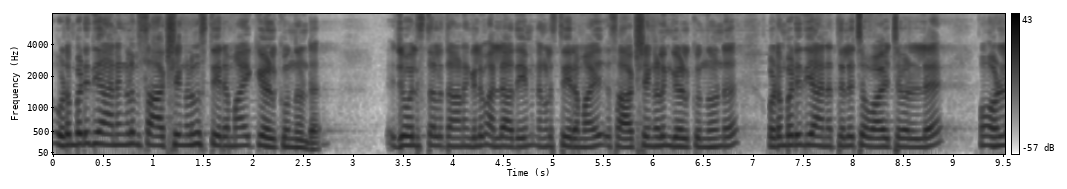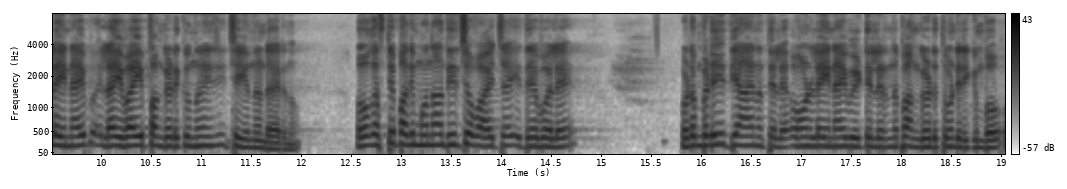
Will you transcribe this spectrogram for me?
ഉടമ്പടി ധ്യാനങ്ങളും സാക്ഷ്യങ്ങളും സ്ഥിരമായി കേൾക്കുന്നുണ്ട്. ജോലി സ്ഥലത്താണെങ്കിലും അല്ലാതെയും ഞങ്ങൾ സ്ഥിരമായി സാക്ഷ്യങ്ങളും കേൾക്കുന്നുണ്ട്. ഉടമ്പടി ധ്യാനത്തിൽ ചൊവ്വാഴ്ചകളിൽ ഓൺലൈനായി ലൈവായി പങ്കെടുക്കുന്നതും ചെയ്യുന്നുണ്ടായിരുന്നു. ഓഗസ്റ്റ് പതിമൂന്നാം തീയതി ചൊവ്വാഴ്ച ഇതേപോലെ ഉടമ്പടി ധ്യാനത്തിൽ ഓൺലൈനായി വീട്ടിലിരുന്ന് പങ്കെടുത്തുകൊണ്ടിരിക്കുമ്പോൾ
